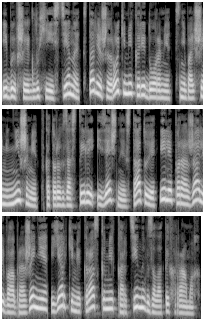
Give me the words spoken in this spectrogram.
и бывшие глухие стены стали широкими коридорами с небольшими нишами, в которых застыли изящные статуи или поражали воображение яркими красками картины в золотых рамах.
